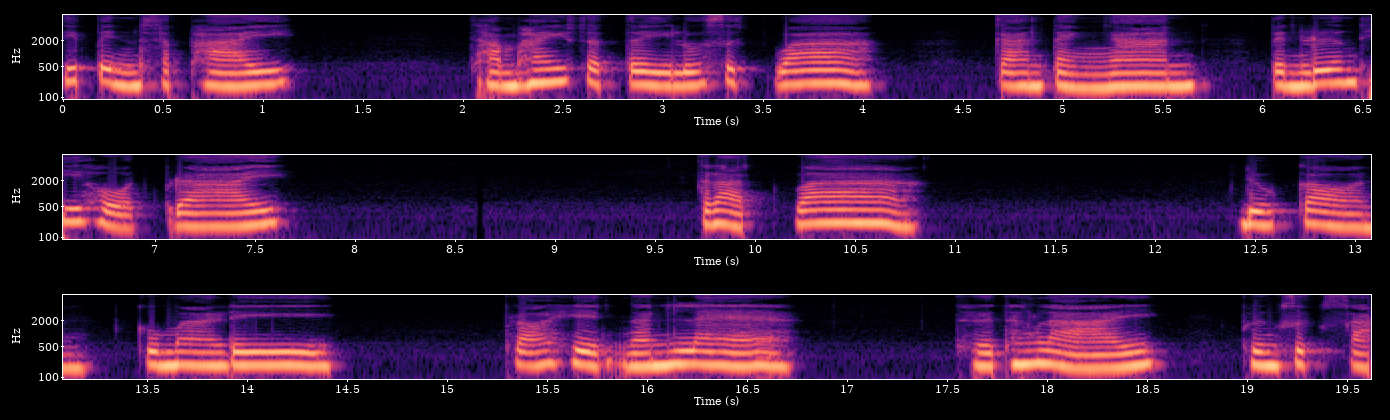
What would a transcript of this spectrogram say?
ที่เป็นสะพ้ยทำให้สตรีรู้สึกว่า การแต่งงาน เป็นเรื่องที่โหดร้าย ตรัสว่า ดูก่อน กุมารี เพราะเหตุนั้นแล เธอทั้งหลายพึงศึกษา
